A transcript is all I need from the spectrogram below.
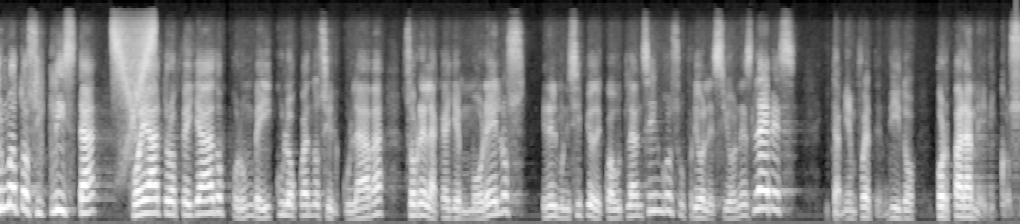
Y un motociclista fue atropellado por un vehículo cuando circulaba sobre la calle Morelos en el municipio de Cuautlancingo, sufrió lesiones leves y también fue atendido por paramédicos.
